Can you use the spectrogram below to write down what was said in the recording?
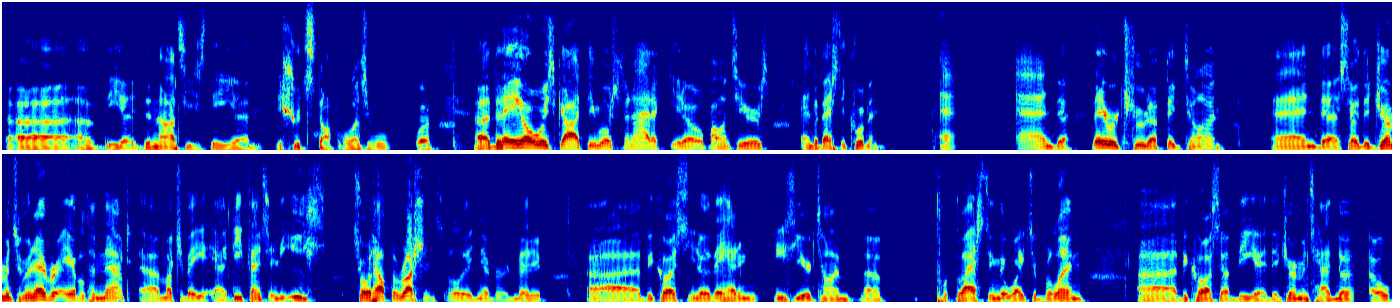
uh, of the uh, the Nazis, the uh, the Schutzstaffel, as it were. Uh, they always got the most fanatic, you know, volunteers and the best equipment, and, and uh, they were chewed up big time. And uh, so the Germans were never able to mount uh, much of a, defense in the east. So it helped the Russians, although they'd never admit it, because you know they had an easier time blasting the whites of Berlin uh, because of the uh, the Germans had no, no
